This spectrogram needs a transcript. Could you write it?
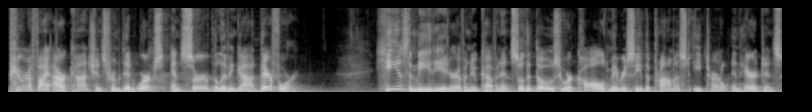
purify our conscience from dead works and serve the living God? Therefore, he is the mediator of a new covenant, so that those who are called may receive the promised eternal inheritance,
